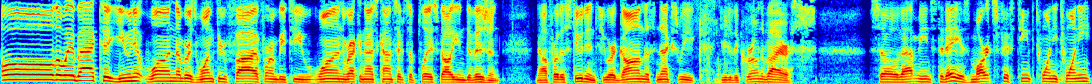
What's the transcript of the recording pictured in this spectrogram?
all the way back to Unit 1, numbers 1 through 5 for NBT 1, recognize concepts of place, value, and division. Now, for the students, you are gone this next week due to the coronavirus. So that means today is March 15th, 2020.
